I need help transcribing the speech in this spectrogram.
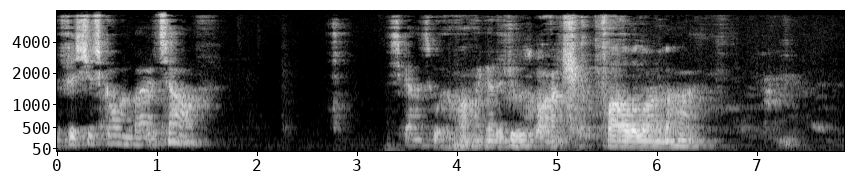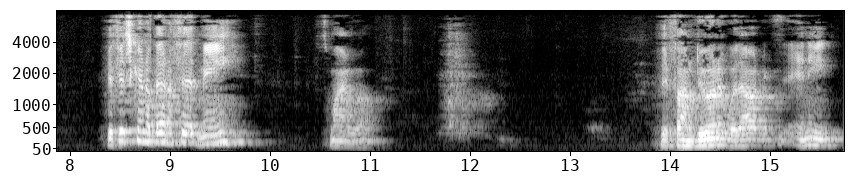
If it's just going by itself, it's God's will. All I got to do is watch, follow along behind. If it's going to benefit me, it's my will. If I'm doing it without any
